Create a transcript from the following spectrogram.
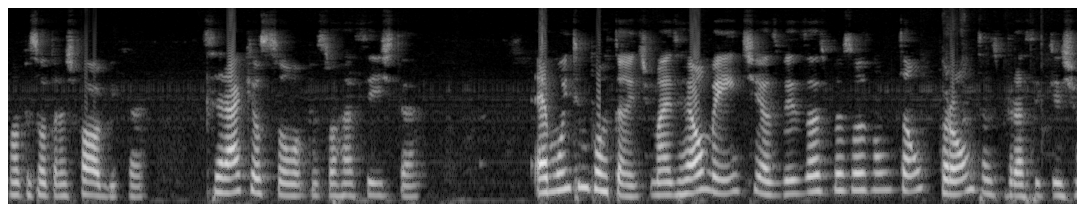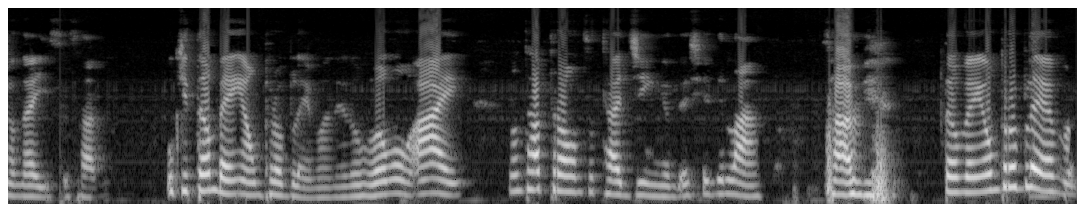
uma pessoa transfóbica? Será que eu sou uma pessoa racista? É muito importante, mas realmente, às vezes as pessoas não estão prontas para se questionar isso, sabe? O que também é um problema, né? Não vamos, ai, não tá pronto, tadinho, deixa ele lá, sabe? Também é um problema.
